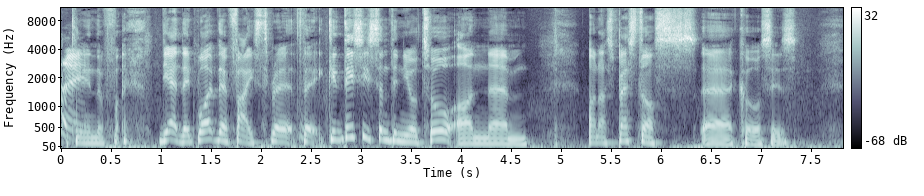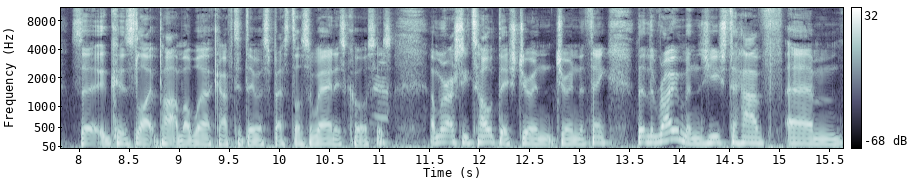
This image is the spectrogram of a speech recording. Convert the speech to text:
napkin in the. F- yeah, they'd wipe their face. Through, this is something you're taught on um, on asbestos uh, courses. So, because like part of my work, I have to do asbestos awareness courses, and we're actually told this during during the thing that the Romans used to have um,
